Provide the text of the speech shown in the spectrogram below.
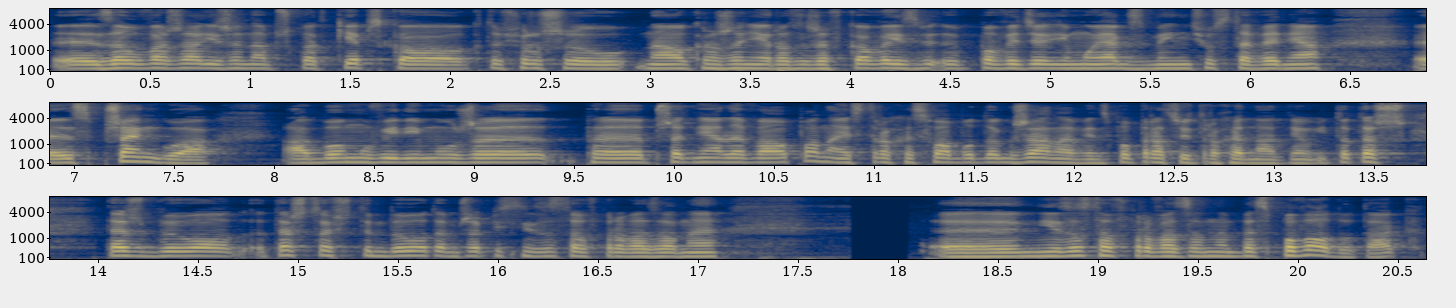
e, zauważali, że na przykład kiepsko ktoś ruszył na okrążenie rozgrzewkowe i powiedzieli mu, jak zmienić ustawienia sprzęgła. Albo mówili mu, że przednia lewa opona jest trochę słabo dogrzana, więc popracuj trochę nad nią. I to też, też było, też coś w tym było, ten przepis nie został wprowadzony nie został wprowadzony bez powodu, tak?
